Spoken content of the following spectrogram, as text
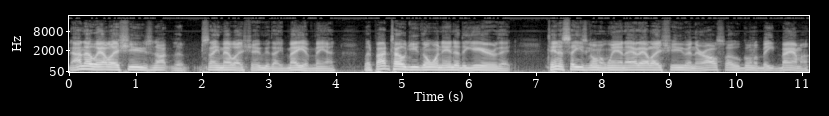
Now I know LSU's not the same LSU they may have been, but if I told you going into the year that Tennessee's going to win at LSU and they're also going to beat Bama,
